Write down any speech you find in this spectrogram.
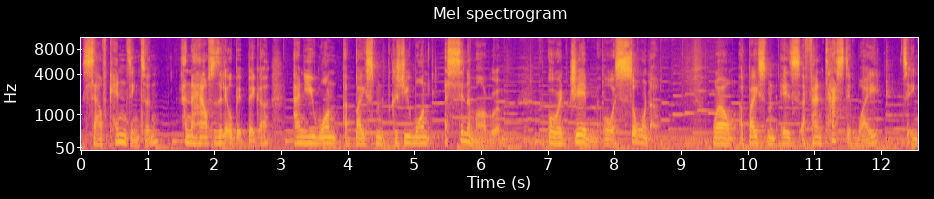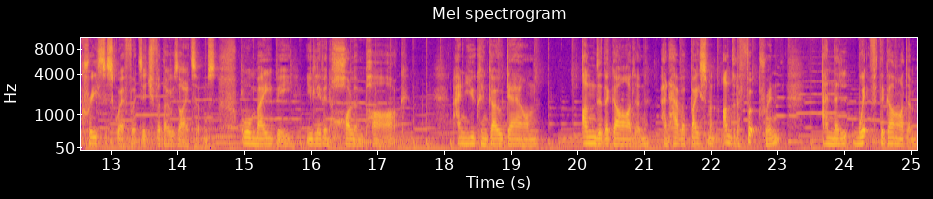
South Kensington and the house is a little bit bigger and you want a basement because you want a cinema room or a gym or a sauna. Well, a basement is a fantastic way to increase the square footage for those items. Or maybe you live in Holland Park and you can go down under the garden and have a basement under the footprint and the width of the garden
